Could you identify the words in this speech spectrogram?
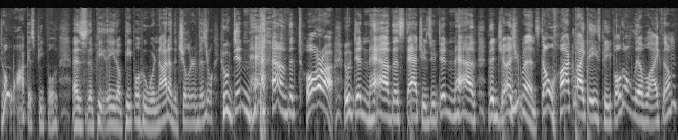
Don't walk as people, as the you know people who were not of the children of Israel, who didn't have the Torah, who didn't have the statutes, who didn't have the judgments. Don't walk like these people. Don't live like them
